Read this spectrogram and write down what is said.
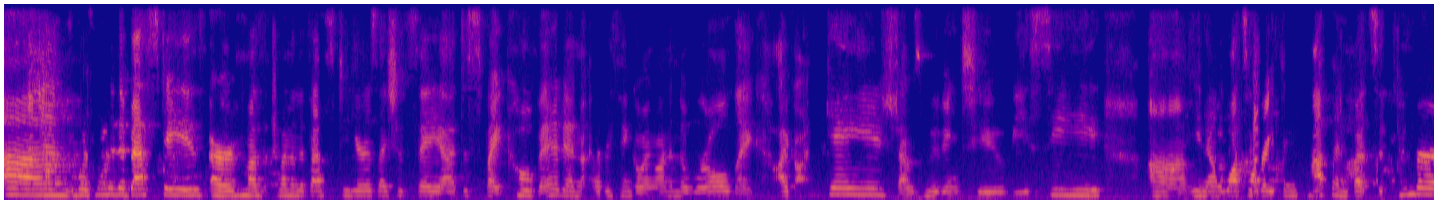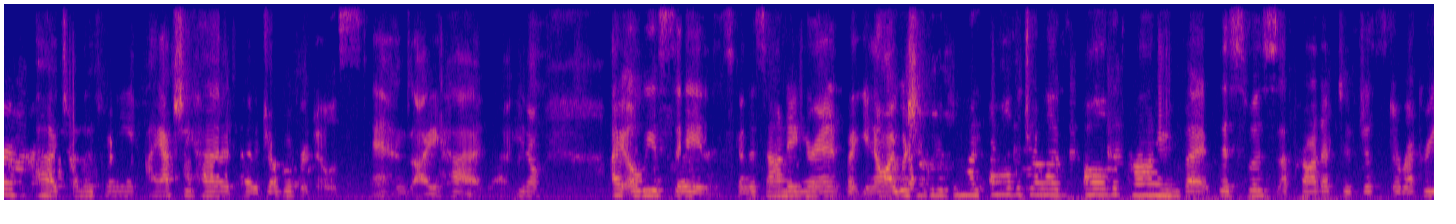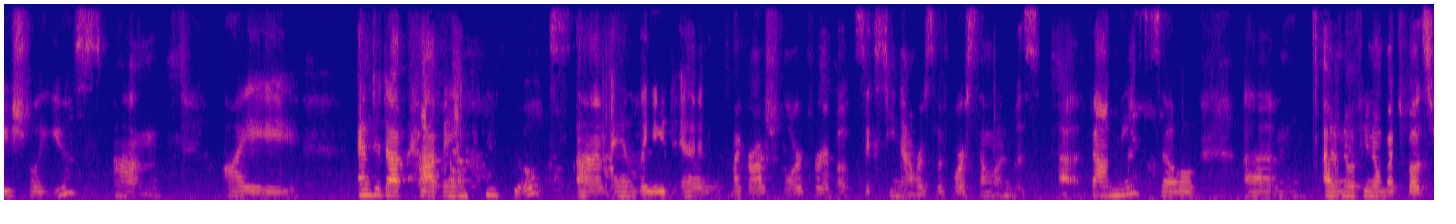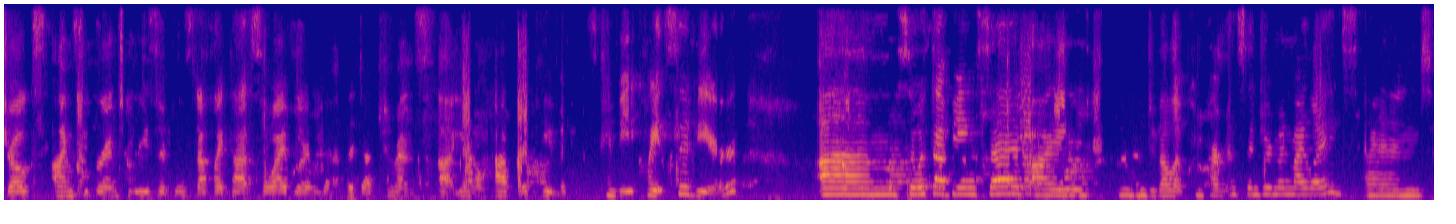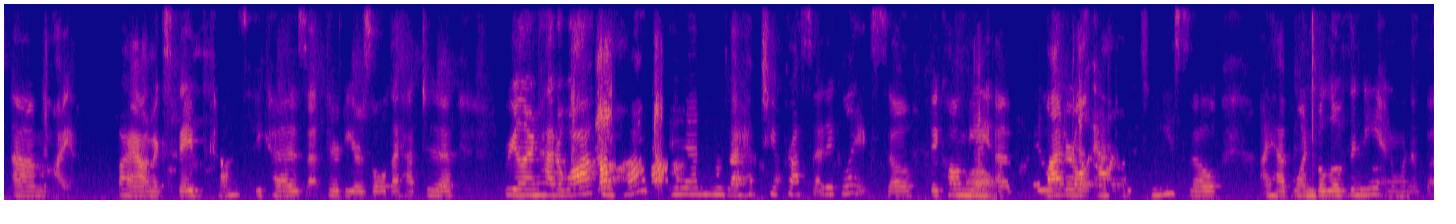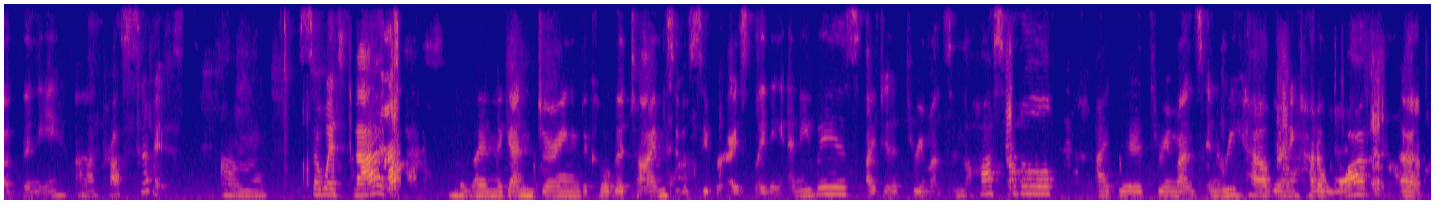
um, was one of the best days, or one of the best years, I should say, uh, despite COVID and everything going on in the world. Like, I got engaged, I was moving to BC, um, you know, lots of great things happened. But September uh, 2020, I actually had a drug overdose, and I had, uh, you know, I always say, and it's going to sound ignorant, but you know, I wish I would have done all the drugs all the time. But this was a product of just a recreational use. Um, I ended up having two strokes um, and laid in my garage floor for about 16 hours before someone was uh, found me. So um, I don't know if you know much about strokes. I'm super into research and stuff like that. So I've learned that the detriments, uh, you know, after a few minutes can be quite severe. Um, so with that being said, I um, developed compartment syndrome in my legs, and um, I bionics babe comes because at 30 years old I had to relearn how to walk and talk, and I have two prosthetic legs. So they call me wow. a bilateral amputee. So I have one below the knee and one above the knee uh, prosthetics. Um, so with that, and again during the COVID times, it was super isolating. Anyways, I did three months in the hospital. I did three months in rehab, learning how to walk. Um,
